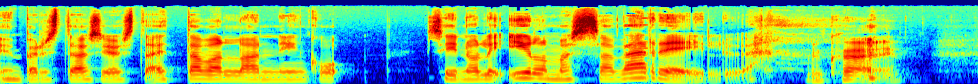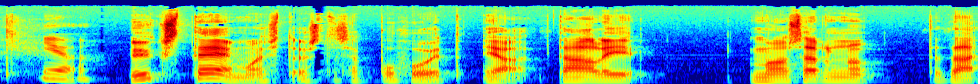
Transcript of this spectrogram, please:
ympäristöasioista, että tavallaan niin kuin siinä oli ilmassa väreilyä. Okei. Okay. Joo. Yksi teemoista, josta sä puhuit, ja tämä oli, mä oon seurannut tätä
